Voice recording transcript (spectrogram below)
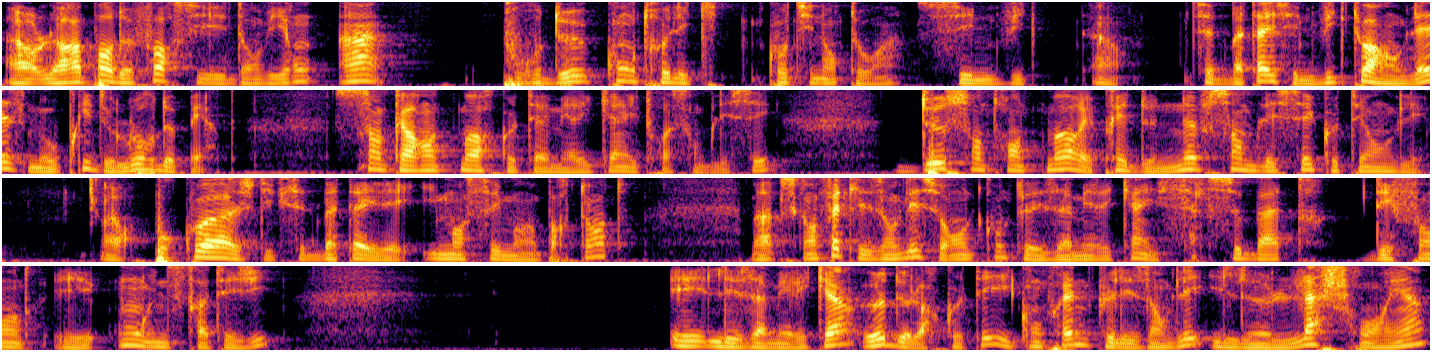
Alors le rapport de force est d'environ 1 pour 2 contre les continentaux. Hein. Cette bataille, c'est une victoire anglaise, mais au prix de lourdes pertes. 140 morts côté américain et 300 blessés. 230 morts et près de 900 blessés côté anglais. Alors pourquoi je dis que cette bataille est immensément importante? Bah, Parce qu'en fait les Anglais se rendent compte que les Américains ils savent se battre défendre et ont une stratégie. Et les Américains, eux, de leur côté, ils comprennent que les Anglais, ils ne lâcheront rien,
